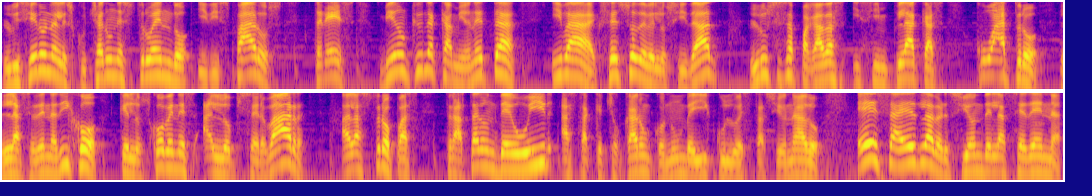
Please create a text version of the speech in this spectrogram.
lo hicieron al escuchar un estruendo y disparos. Tres, vieron que una camioneta iba a exceso de velocidad, luces apagadas y sin placas. 4. La Sedena dijo que los jóvenes al observar a las tropas trataron de huir hasta que chocaron con un vehículo estacionado. Esa es la versión de la Sedena.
